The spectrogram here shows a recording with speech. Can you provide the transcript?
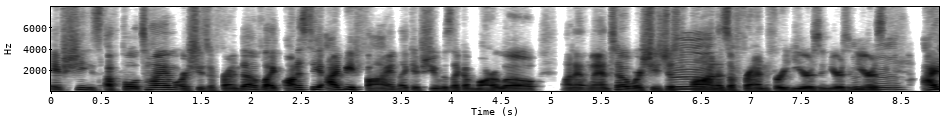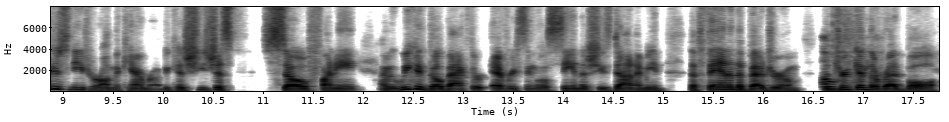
if she's a full time or she's a friend of. Like, honestly, I'd be fine. Like, if she was like a Marlo on Atlanta, where she's just Mm. on as a friend for years and years and years. Mhm. I just need her on the camera because she's just so funny. I mean, we could go back through every single scene that she's done. I mean, the fan in the bedroom, the Oh. drinking the Red Bull,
